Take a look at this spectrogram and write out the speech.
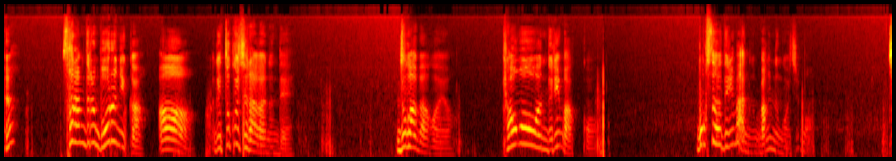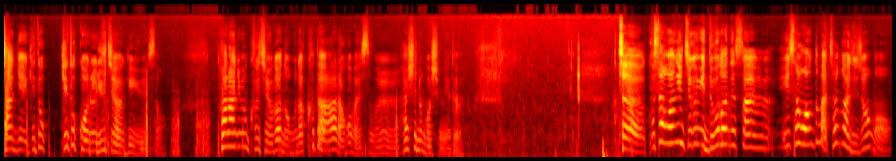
예? 사람들은 모르니까. 어, 듣고 지나가는데. 누가 막아요? 경호원들이 막고, 목사들이 막, 막는 거지, 뭐. 자기의 기독, 기독권을 유지하기 위해서. 하나님은 그 죄가 너무나 크다라고 말씀을 하시는 것입니다. 자, 그 상황이 지금 이 누가네살 이 상황도 마찬가지죠, 뭐.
